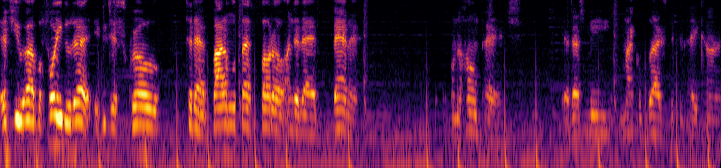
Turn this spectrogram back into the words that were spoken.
if you uh before you do that, if you just scroll to that bottom left photo under that banner on the homepage, yeah, that's me, Michael Blackson, Akon.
